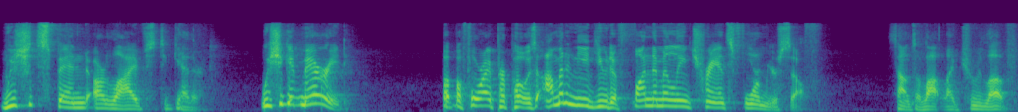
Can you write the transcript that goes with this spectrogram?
We should spend our lives together. We should get married. But before I propose, I'm going to need you to fundamentally transform yourself. Sounds a lot like true love.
